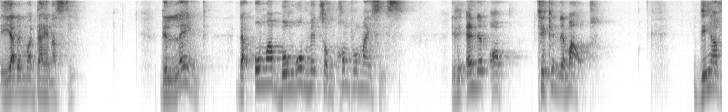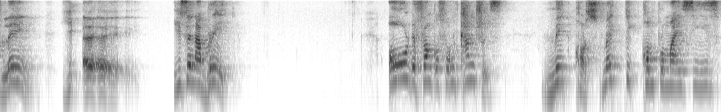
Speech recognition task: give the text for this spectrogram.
Eyadema dynasty. They learned that Omar Bongo made some compromises. It ended up taking them out. They have learned, uh, uh Hissène Habré, all the Francophone countries made cosmetic compromises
